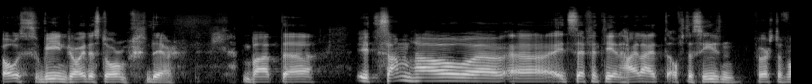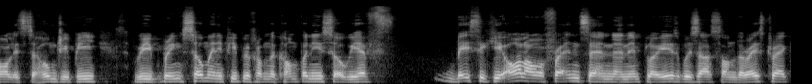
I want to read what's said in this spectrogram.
Both. We enjoy the storm there, but uh, it's somehow uh, uh, it's definitely a highlight of the season. First of all, it's the home GP. We bring so many people from the company, so we have basically all our friends and, and employees with us on the racetrack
